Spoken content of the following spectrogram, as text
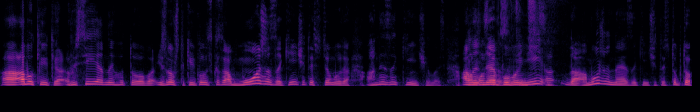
А, або кілька. Росія не готова. І знову ж таки, коли сказав, може закінчитись в цьому, а не закінчилось. Але може не не повинні, а, да, а може не закінчитись. Тобто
